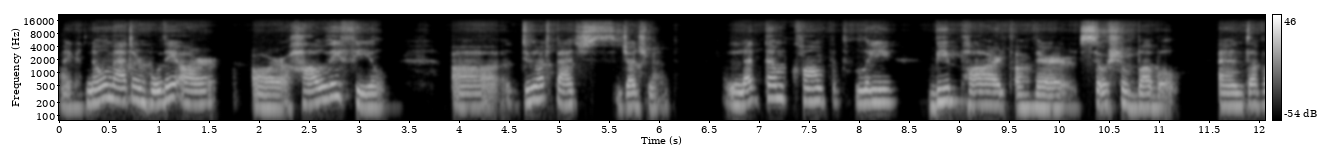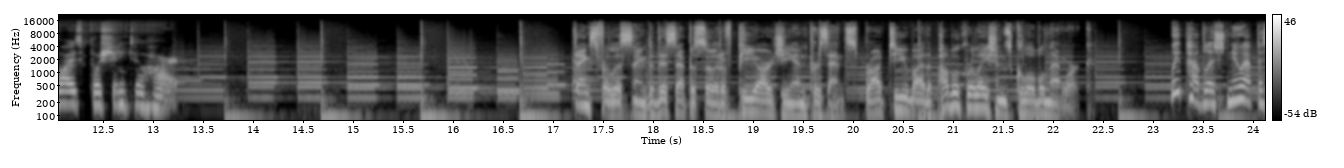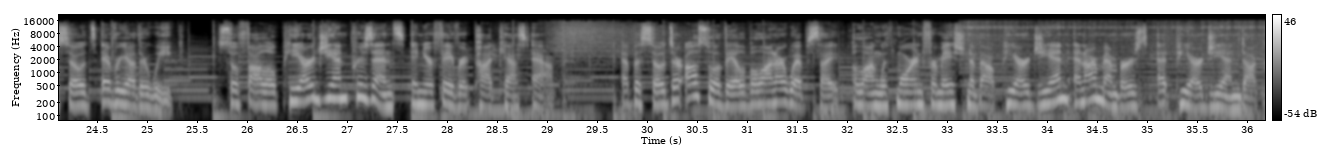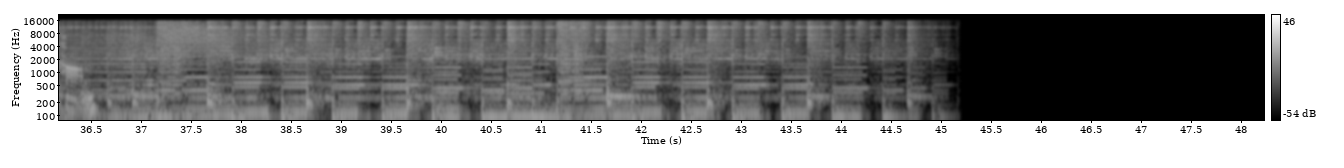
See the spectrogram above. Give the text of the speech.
Like no matter who they are or how they feel, uh, do not pass judgment. Let them comfortably be part of their social bubble and avoid pushing too hard. Thanks for listening to this episode of PRGN Presents, brought to you by the Public Relations Global Network. We publish new episodes every other week, so follow PRGN Presents in your favorite podcast app. Episodes are also available on our website, along with more information about PRGN and our members at prgn.com.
